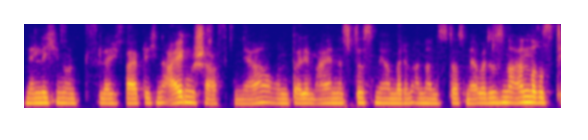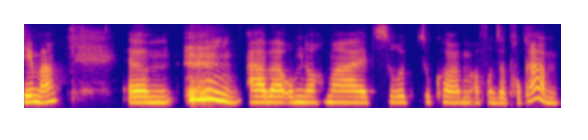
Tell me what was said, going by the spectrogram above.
männlichen und vielleicht weiblichen Eigenschaften, ja, und bei dem einen ist das mehr und bei dem anderen ist das mehr, aber das ist ein anderes Thema. Ähm, aber um nochmal zurückzukommen auf unser Programm.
